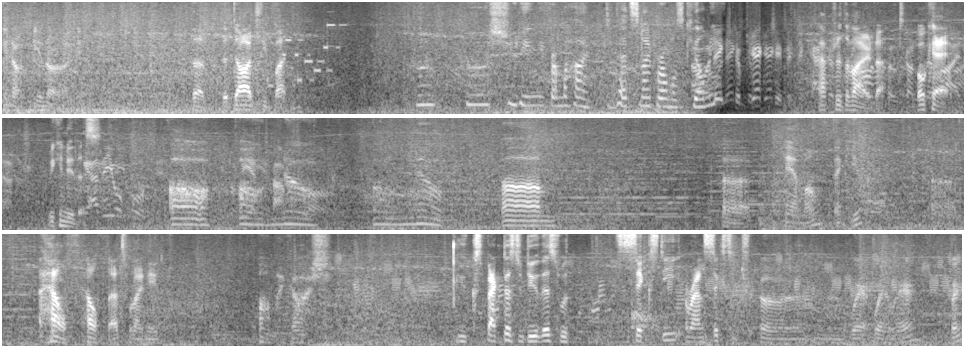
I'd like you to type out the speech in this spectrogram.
You know, you know what I mean. The the dodgy button. Who, who's shooting me from behind? Did that sniper almost kill me? next objective is to capture After the viaduct. Okay, we can do this. Gather your forces. Oh, oh no. Oh no. Um. Uh, ammo, thank you. Uh, health, health, that's what I need. Oh my gosh. You expect us to do this with 60, around 60, tr- uh, where, where, where, where?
